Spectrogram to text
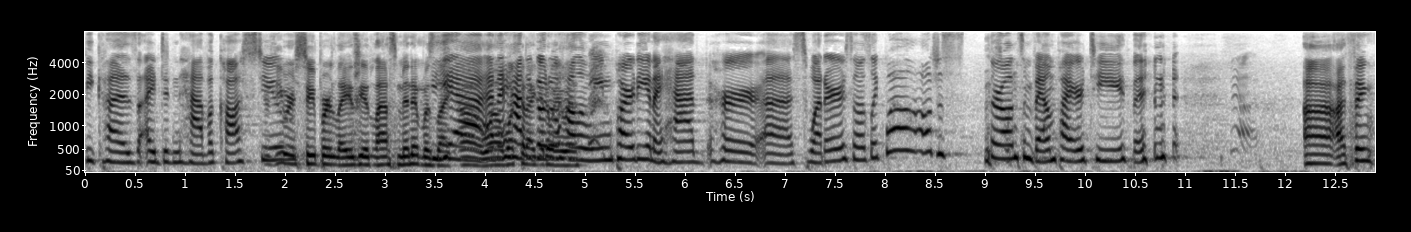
because I didn't have a costume. You were super lazy at last minute. Was like, yeah, oh well, and I what had to I go to a away with? Halloween party, and I had her uh, sweater. So I was like, well, I'll just throw on some vampire teeth and. Uh, I think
